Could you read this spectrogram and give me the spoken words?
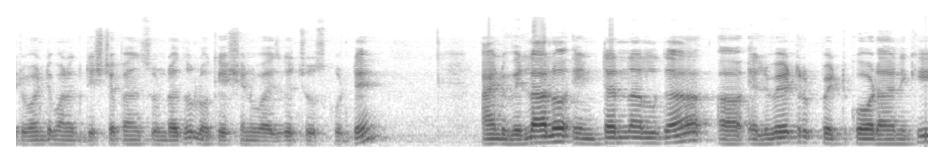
ఎటువంటి మనకు డిస్టర్బెన్స్ ఉండదు లొకేషన్ వైజ్గా చూసుకుంటే. అండ్ విల్లాలో ఇంటర్నల్గా ఎలివేటర్ పెట్టుకోవడానికి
